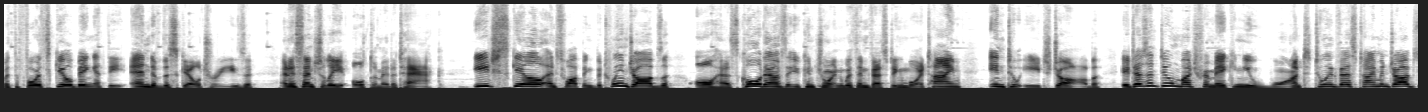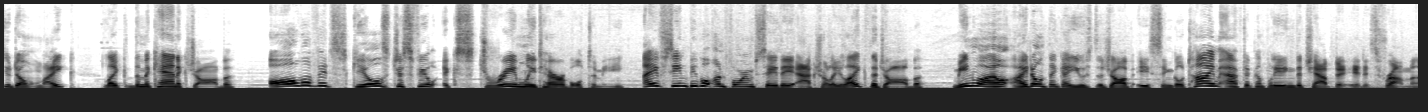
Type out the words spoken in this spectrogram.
with the 4th skill being at the end of the skill trees, and essentially ultimate attack. Each skill and swapping between jobs all has cooldowns that you can shorten with investing more time into each job. It doesn't do much for making you want to invest time in jobs you don't like, like the mechanic job. All of its skills just feel extremely terrible to me. I've seen people on forums say they actually like the job. Meanwhile, I don't think I used the job a single time after completing the chapter it is from,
